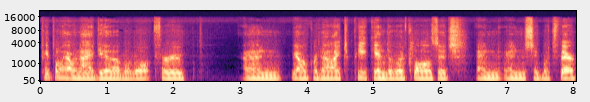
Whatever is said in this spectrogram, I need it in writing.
people have an idea of a walkthrough. And, you know, of course, I like to peek into the closets and, and see what's there.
